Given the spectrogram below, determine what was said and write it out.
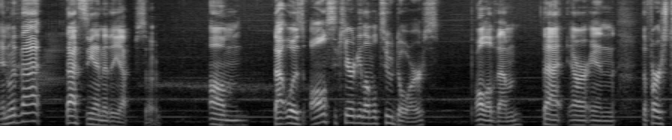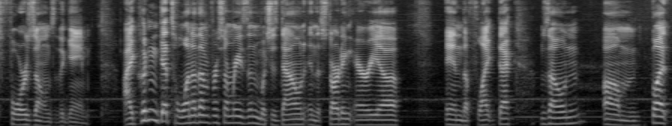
And with that, that's the end of the episode. Um, that was all security level 2 doors, all of them, that are in the first four zones of the game. I couldn't get to one of them for some reason, which is down in the starting area in the flight deck zone. Um, but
